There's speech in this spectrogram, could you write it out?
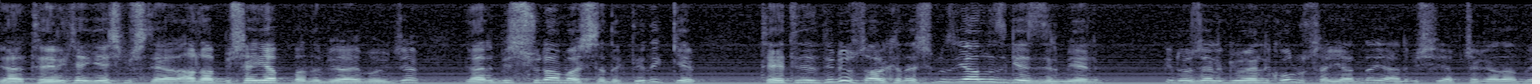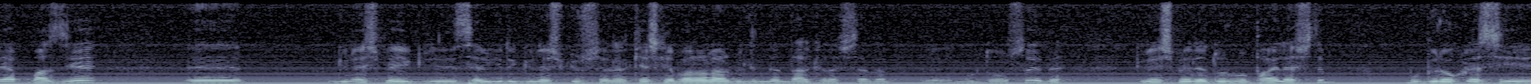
ya tehlike geçmişti yani. Adam bir şey yapmadı bir ay boyunca. Yani biz şunu amaçladık. Dedik ki tehdit ediliyorsa arkadaşımız yalnız gezdirmeyelim. Bir özel güvenlik olursa yanında yani bir şey yapacak adam da yapmaz diye e, Güneş Bey, e, sevgili Güneş Gürseler, keşke Barolar Birliği'nden de arkadaşlardan e, burada olsaydı. Güneş Bey'le durumu paylaştım. Bu bürokrasiyi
